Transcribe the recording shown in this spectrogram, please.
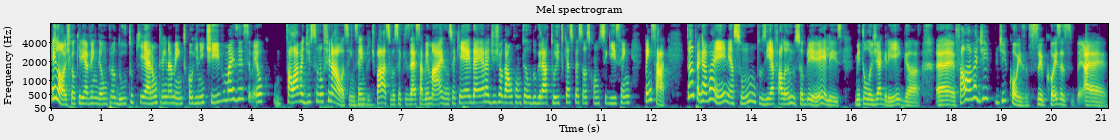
e lógico, eu queria vender um produto que era um treinamento cognitivo, mas esse, eu falava disso no final, assim, sempre, tipo, ah, se você quiser saber mais, não sei o que, a ideia era de jogar um conteúdo gratuito que as pessoas conseguissem pensar. Então eu pegava N assuntos, ia falando sobre eles, mitologia grega, é, falava de, de coisas, coisas, é,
